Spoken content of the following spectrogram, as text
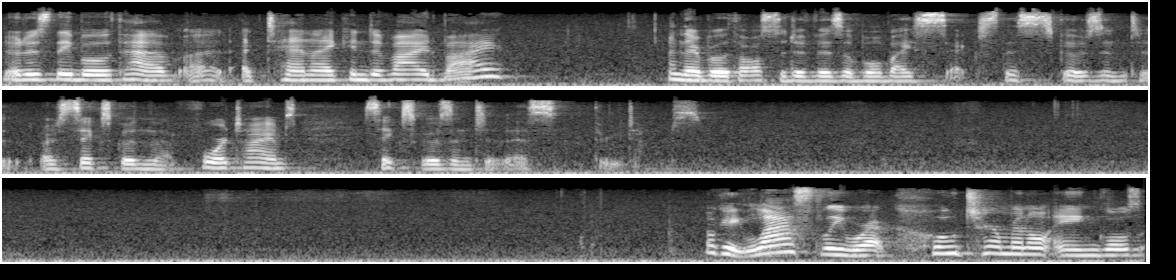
Notice they both have a, a 10 I can divide by, and they're both also divisible by 6. This goes into, or 6 goes into that 4 times, 6 goes into this 3 times. Okay, lastly, we're at coterminal angles.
